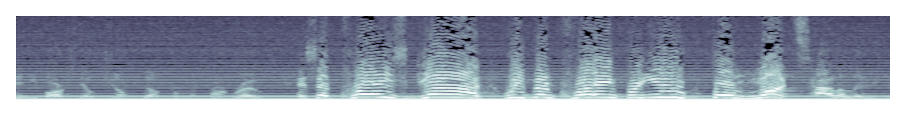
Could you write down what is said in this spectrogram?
Cindy Barksdale jumped up from the front row and said, "Praise God! We've been praying for you for months. Hallelujah."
